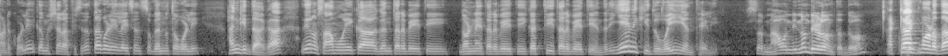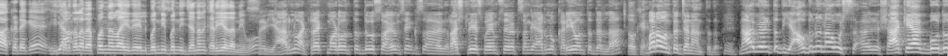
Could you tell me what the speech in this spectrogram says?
ಮಾಡ್ಕೊಳ್ಳಿ ಕಮಿಷನರ್ ಆಫೀಸಿಂದ ತಗೊಳ್ಳಿ ಲೈಸೆನ್ಸು ಗನ್ನು ತಗೊಳ್ಳಿ. ಹಾಗಿದ್ದಾಗ ಅದೇನೋ ಸಾಮೂಹಿಕ ಗನ್ ತರಬೇತಿ, ದೊಣ್ಣೆ ತರಬೇತಿ, ಕತ್ತಿ ತರಬೇತಿ ಅಂದರೆ ಏನಕ್ಕೆ ಇದು ವೈ ಅಂತ ಹೇಳಿ? ಸರ್, ನಾವೊಂದು ಇನ್ನೊಂದು ಹೇಳುವಂಥದ್ದು ಅಟ್ರಾಕ್ಟ್ ಮಾಡೋದಾ ಆ ಕಡೆಗೆ? ಈ ಥರದೆಲ್ಲ ವೆಪನ್ ಎಲ್ಲ ಇದೆ ಇಲ್ಲಿ ಬನ್ನಿ ಬನ್ನಿ ಜನನ ಕರೆಯೋದ ನೀವು? ಸರ್ ಯಾರನ್ನೂ ಅಟ್ರಾಕ್ಟ್ ಮಾಡುವಂಥದ್ದು ಸ್ವಯಂ ಸೇವಕ ರಾಷ್ಟ್ರೀಯ ಸ್ವಯಂ ಸೇವಕ ಸಂಘ ಯಾರನ್ನೂ ಕರೆಯುವಂಥದ್ದಲ್ಲ. ಬರೋವಂಥ ಜನ ಅಂತದ್ದು. ನಾವು ಹೇಳ್ತದ್ದು ಯಾವ್ದನ್ನು ನಾವು ಶಾಖೆ ಆಗ್ಬೋದು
